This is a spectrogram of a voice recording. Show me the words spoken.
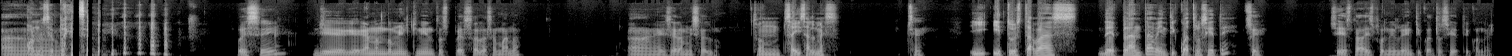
¿O no se Ah, puede saber? Pues sí, llegué ganando 1500 pesos a la semana. Ah, ese era mi sueldo. Son seis al mes. Sí, ¿Y, y tú estabas de planta 24/7? sí. Sí, estaba disponible 24/7 con él.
